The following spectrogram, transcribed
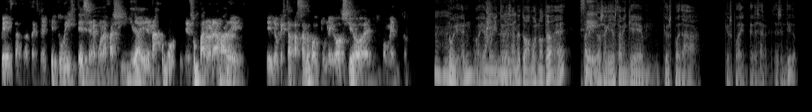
ves las transacciones que tuviste, si hay alguna fallida y demás, como tienes un panorama de, de, lo que está pasando con tu negocio en el momento. Muy bien, oye, muy interesante, tomamos nota, ¿eh? Para todos aquellos también que, que, os pueda, que os pueda interesar en ese sentido.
